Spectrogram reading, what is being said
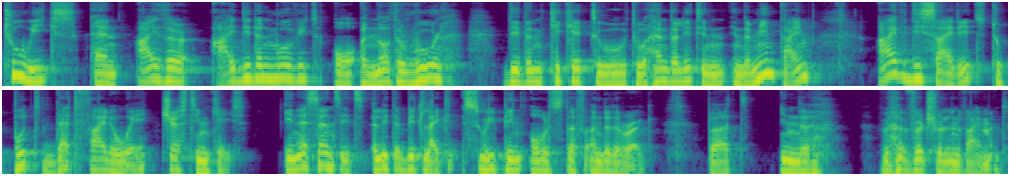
two weeks and either I didn't move it or another rule didn't kick it to, to handle it in, in the meantime, I've decided to put that file away just in case. In essence, it's a little bit like sweeping old stuff under the rug, but in the virtual environment.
